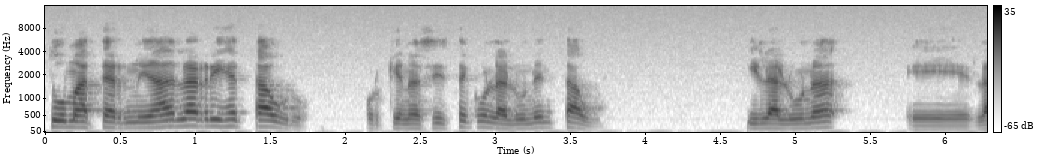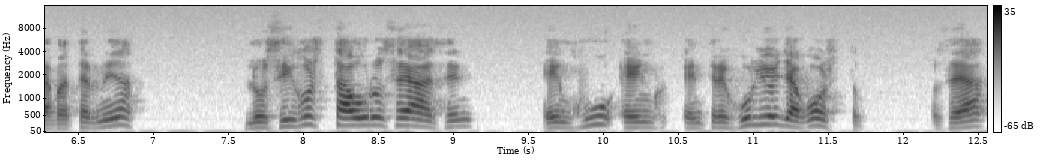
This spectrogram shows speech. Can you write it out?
tu maternidad la rige Tauro, porque naciste con la luna en Tauro. Y la luna, eh, la maternidad. Los hijos Tauro se hacen en, en, entre julio y agosto, o sea,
